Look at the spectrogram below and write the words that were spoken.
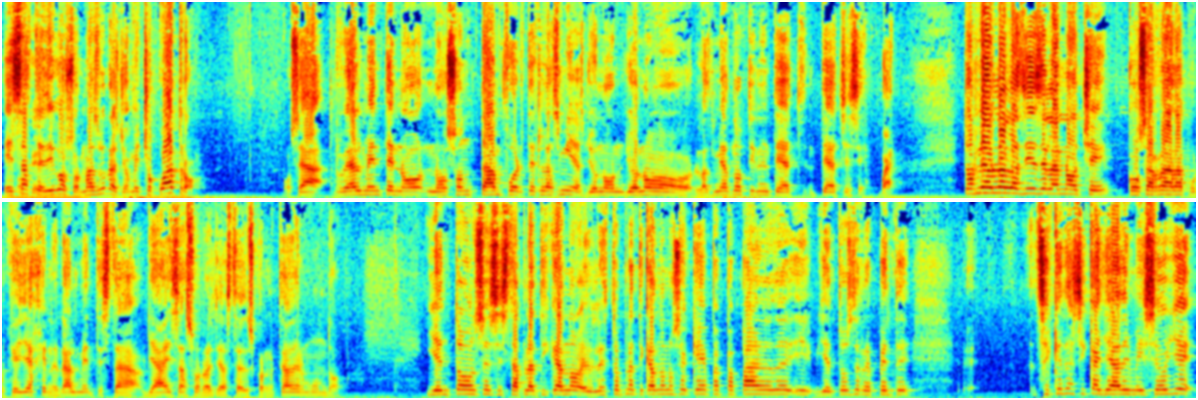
Esas te digo son más duras, yo me echo cuatro. O sea, realmente no, no son tan fuertes las mías. Yo no, yo no, las mías no tienen TH THC. Bueno. Entonces le hablo a las 10 de la noche, cosa rara porque ella generalmente está, ya a esas horas ya está desconectada del mundo. Y entonces está platicando, le estoy platicando no sé qué, papá, pa, pa, y, y entonces de repente eh, se queda así callada y me dice, oye,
